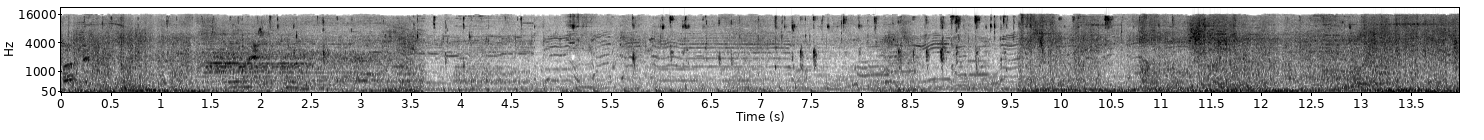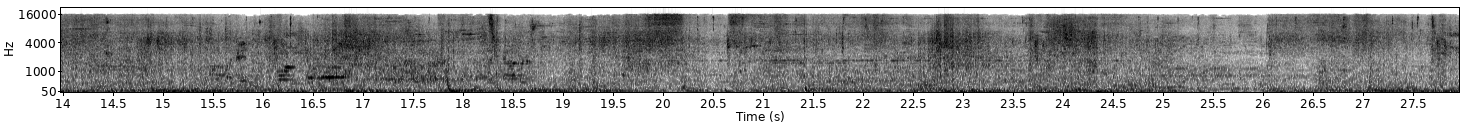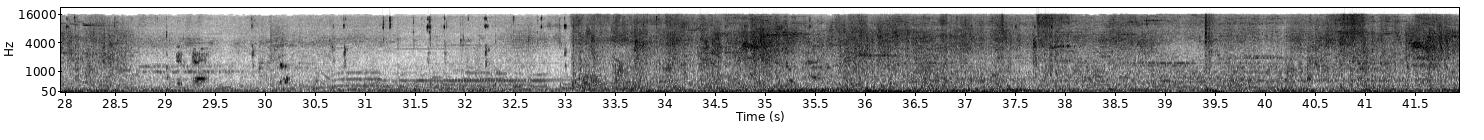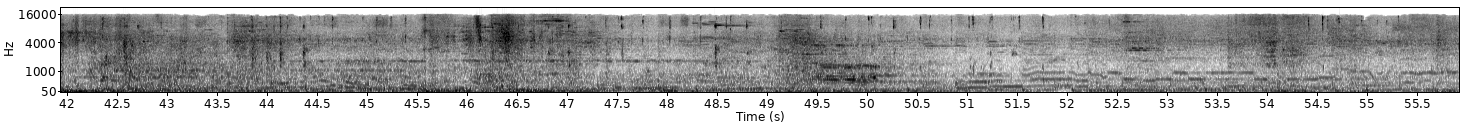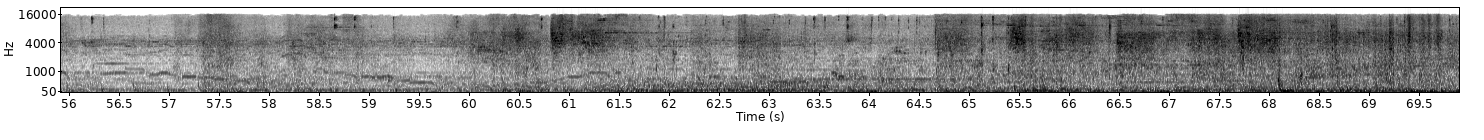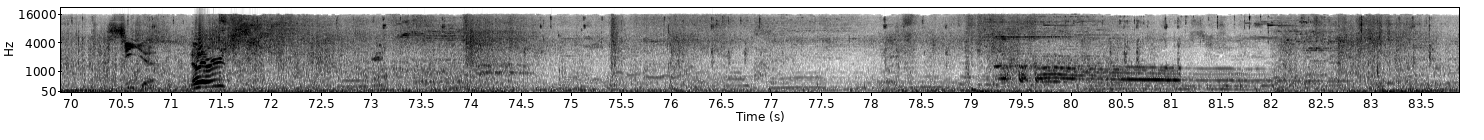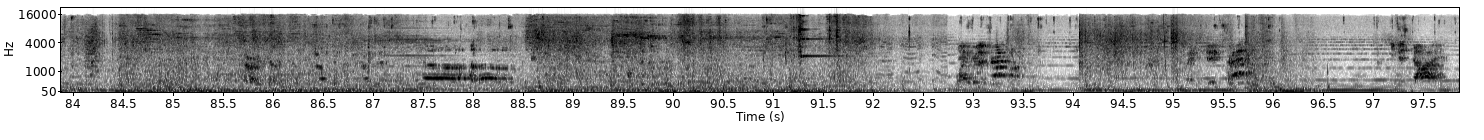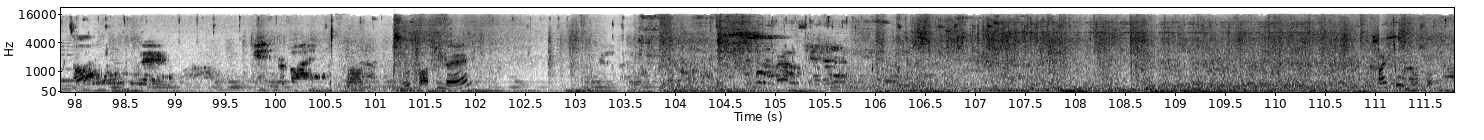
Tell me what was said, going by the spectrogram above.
Sunday. See ya, nerds! Yeah, you're gonna trap him! Wait, didn't trap him! He just died. Oh, where? 아, 죽을 것 같은데? 칼좀 보소.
